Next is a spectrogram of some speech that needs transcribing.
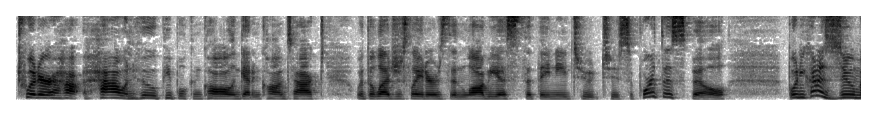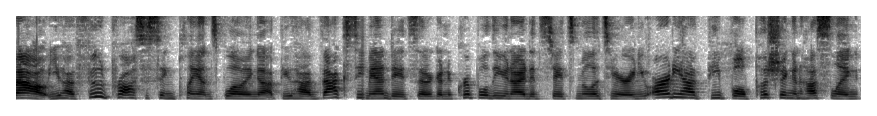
Twitter how, how, and who people can call and get in contact with the legislators and lobbyists that they need to, to support this bill. But when you kind of zoom out, you have food processing plants blowing up, you have vaccine mandates that are going to cripple the United States military, and you already have people pushing and hustling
